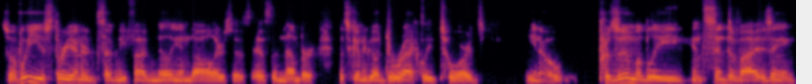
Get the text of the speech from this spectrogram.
So if we use $375 million as, as the number, that's going to go directly towards, you know, presumably incentivizing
